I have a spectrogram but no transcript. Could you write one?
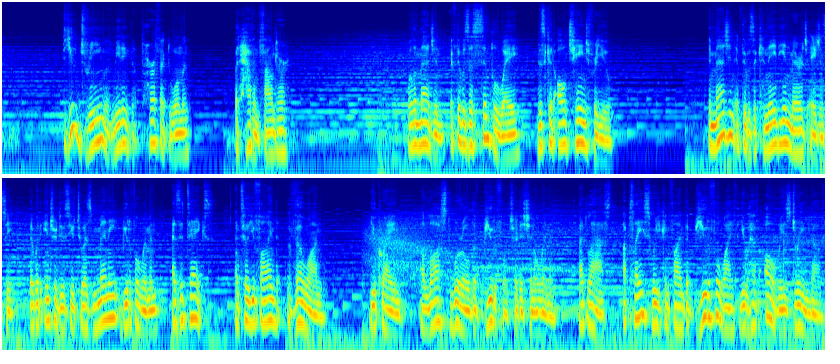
Do you dream of meeting the perfect woman, but haven't found her? Well, imagine if there was a simple way this could all change for you. Imagine if there was a Canadian marriage agency that would introduce you to as many beautiful women as it takes until you find the one. Ukraine, a lost world of beautiful traditional women. At last, a place where you can find the beautiful wife you have always dreamed of.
